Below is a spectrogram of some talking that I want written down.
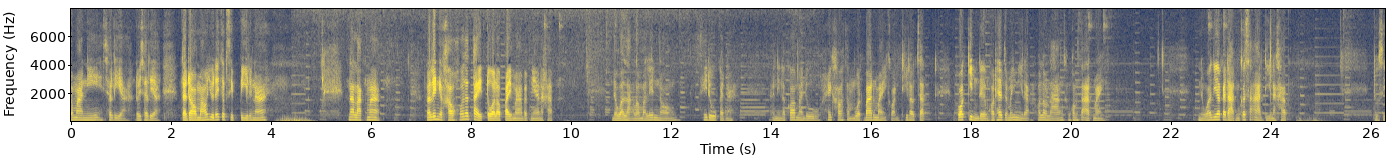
ประมาณนี้เฉลี่ยโดยเฉลี่ย แต่ดอเมาส์อยู่ได้เกือบสิบปีเลยนะ น่ารักมาก แล้วเล่นกับเขาเขาจะไต่ตัวเราไปมาแบบนี้นะครับ เดี๋ยววันหลังเรามาเล่นน้องให้ดูกันนะ อันนี้แล้วก็มาดูให้เขาสำรวจบ้านใหม่ก่อนที่เราจัด เพราะว่ากลิ่นเดิมเขาแทบจะไม่มีแล้วเพราะเราล้างทำความสะอาดใหม่ หนูว่าเยื่อกระดาษมันก็สะอาดดีนะครับ ดูสิ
